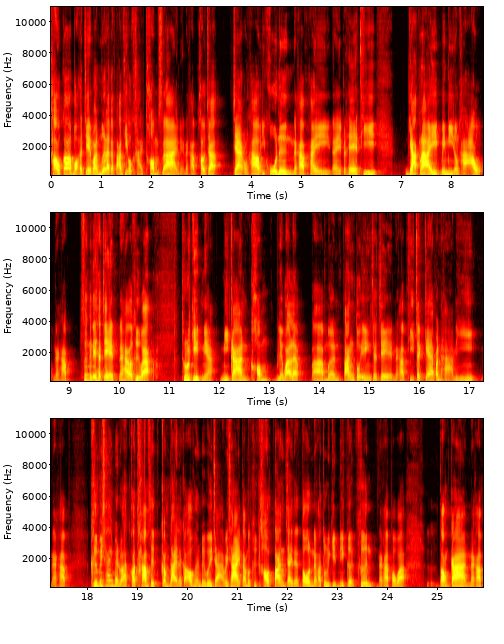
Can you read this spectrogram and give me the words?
เขาก็บอกชัดเจนว่าเมื่อไหร่ก็ตามที่เขาขาย TOMS ได้เนี่ยนะครับเขาจะแจกรองเท้าอีกคู่หนึ่งนะครับให้ในประเทศที่ยากไร้ไม่มีรองเท้านะครับ ซึ่งอันนี้ชัดเจนนะครับก็คือว่าธุรกิจเนี่ยมีการคอมเรียกว่าแบบเหมือนตั้งตัวเองชัดเจนนะครับที่จะแก้ปัญหานี้นะครับ คือไม่ใช่หมายว่าเขาทำเสร็จกำไรแล้วก็เอาเงินไปบริจาคไม่ใช่ แต่มันคือเขาตั้งใจแต่ต้นนะครับ ธุรกิจนี้เกิดขึ้นนะครับ เพราะว่าต้องการนะครับ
